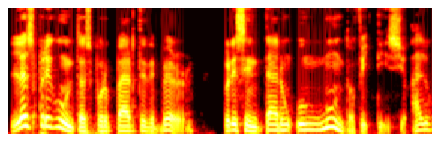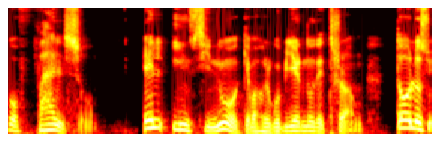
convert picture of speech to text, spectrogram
las preguntas por parte de Burr presentaron un mundo ficticio, algo falso. Él insinuó que bajo el gobierno de Trump todos los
